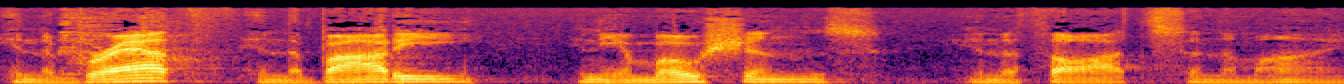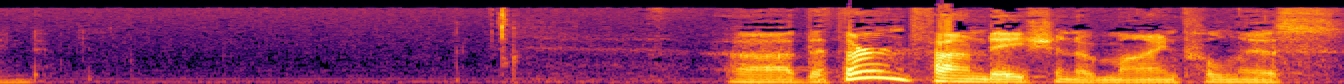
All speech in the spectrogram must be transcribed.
in the breath, in the body, in the emotions, in the thoughts, and the mind. Uh, the third foundation of mindfulness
